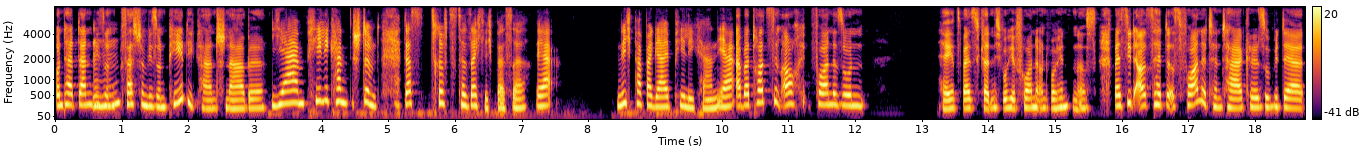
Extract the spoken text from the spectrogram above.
und hat dann wie so ein, Mhm. fast schon wie so ein Pelikanschnabel. Ja, ein Pelikan, stimmt. Das trifft es tatsächlich besser. Ja. Nicht Papagei, Pelikan, ja. Aber trotzdem auch vorne so ein, hey, jetzt weiß ich gerade nicht, wo hier vorne und wo hinten ist. Weil es sieht aus, als hätte es vorne Tentakel, so wie der,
